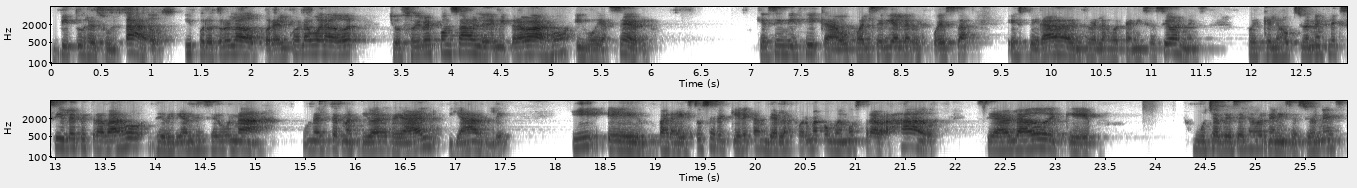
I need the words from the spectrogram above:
vi tus resultados. Y por otro lado, por el colaborador, yo soy responsable de mi trabajo y voy a hacerlo. ¿Qué significa o cuál sería la respuesta esperada dentro de las organizaciones? Pues que las opciones flexibles de trabajo deberían de ser una una alternativa real, viable, y eh, para esto se requiere cambiar la forma como hemos trabajado. Se ha hablado de que muchas veces las organizaciones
